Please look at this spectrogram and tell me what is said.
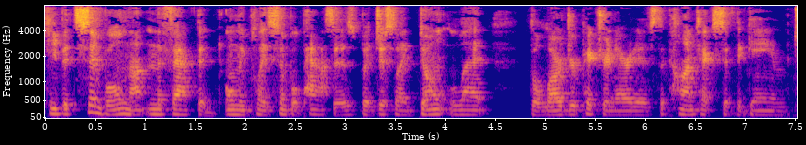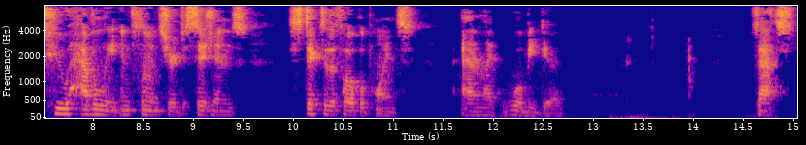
Keep it simple, not in the fact that only play simple passes, but just like don't let the larger picture narratives, the context of the game too heavily influence your decisions. Stick to the focal points and like we'll be good. That's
